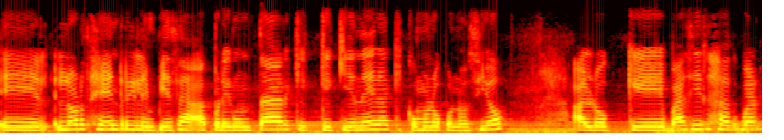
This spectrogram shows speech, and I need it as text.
el Lord Henry le empieza a preguntar que, que quién era, que cómo lo conoció. A lo que Basil Hardware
